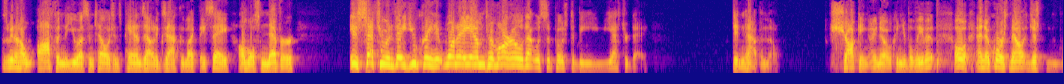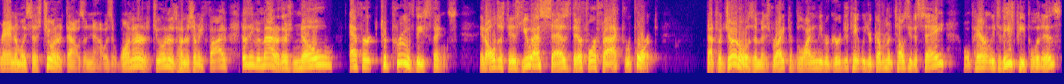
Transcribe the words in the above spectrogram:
because we know how often the U.S. intelligence pans out exactly like they say, almost never, is set to invade Ukraine at 1 a.m. tomorrow. That was supposed to be yesterday. Didn't happen though. Shocking, I know. Can you believe it? Oh, and of course, now it just randomly says 200,000 now. Is it 100? Is it 200? Is it 175? Doesn't even matter. There's no effort to prove these things. It all just is US says, therefore fact, report. That's what journalism is, right? To blindly regurgitate what your government tells you to say. Well, apparently to these people it is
